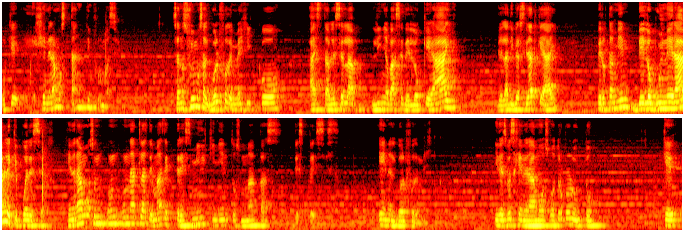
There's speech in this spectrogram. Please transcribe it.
porque generamos tanta información. O sea, nos fuimos al Golfo de México a establecer la línea base de lo que hay de la diversidad que hay, pero también de lo vulnerable que puede ser. Generamos un, atlas de más de 3.500 mapas de especies en el Golfo de México. Y después generamos otro producto que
